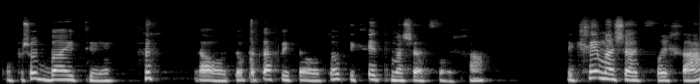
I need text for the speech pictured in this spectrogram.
הוא פשוט בא איתי לאוטו, פתח לי את האוטו, תקחי את מה שאת צריכה, תקחי מה שאת צריכה,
